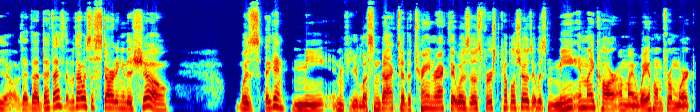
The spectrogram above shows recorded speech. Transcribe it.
you know, that, that, that, that was the starting of the show was again me. And if you listen back to the train wreck that was those first couple shows, it was me in my car on my way home from work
